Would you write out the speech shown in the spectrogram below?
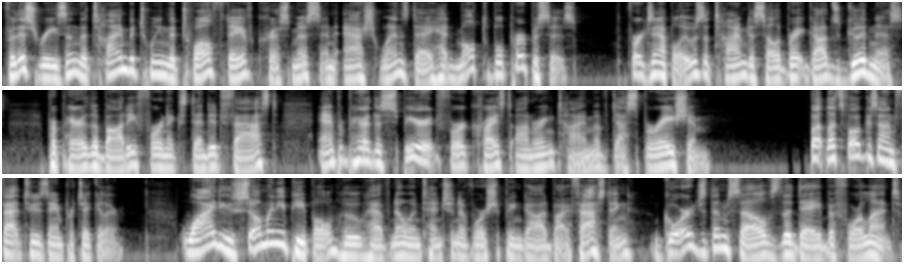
For this reason, the time between the 12th day of Christmas and Ash Wednesday had multiple purposes. For example, it was a time to celebrate God's goodness, prepare the body for an extended fast, and prepare the spirit for a Christ honoring time of desperation. But let's focus on Fat Tuesday in particular. Why do so many people who have no intention of worshiping God by fasting gorge themselves the day before Lent?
